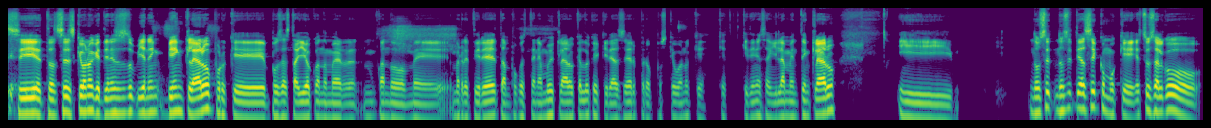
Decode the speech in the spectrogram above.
sí, entonces qué bueno que tienes eso bien, bien claro porque pues hasta yo cuando me, cuando me, me, retiré tampoco tenía muy claro qué es lo que quería hacer, pero pues qué bueno que, que, tienes ahí la mente en claro y no se, no se te hace como que esto es algo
